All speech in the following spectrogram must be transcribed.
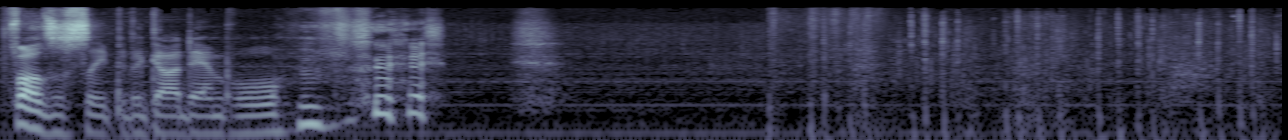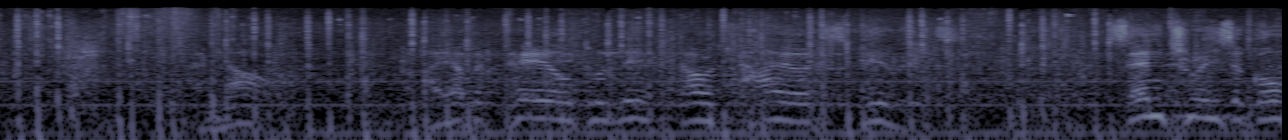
Falls asleep in the goddamn pool. And now, I have a tale to lift our tired spirits. Centuries ago,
